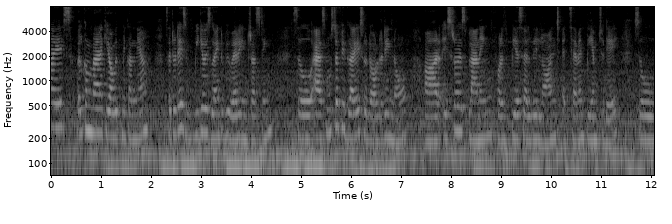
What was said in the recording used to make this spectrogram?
guys, welcome back. You're with me Kanya. So today's video is going to be very interesting. So as most of you guys would already know, our ISRO is planning for PSLV launch at 7 p.m. today. So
